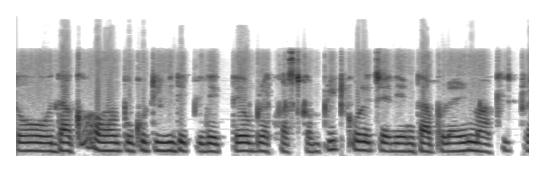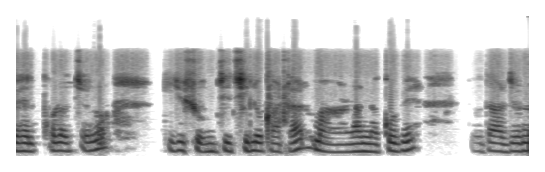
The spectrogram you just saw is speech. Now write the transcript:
তো দেখো, আমার পুকু টিভি দেখতে দেখতে ও ব্রেকফাস্ট কমপ্লিট করেছে দেন তারপরে আমি মাকে একটু হেল্প করার জন্য কিছু সবজি ছিল কাটার, মা রান্না করবে। তো তার জন্য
